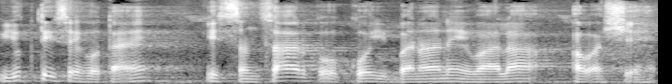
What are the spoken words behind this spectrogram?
युक्ति से होता है कि संसार को कोई बनाने वाला अवश्य है।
